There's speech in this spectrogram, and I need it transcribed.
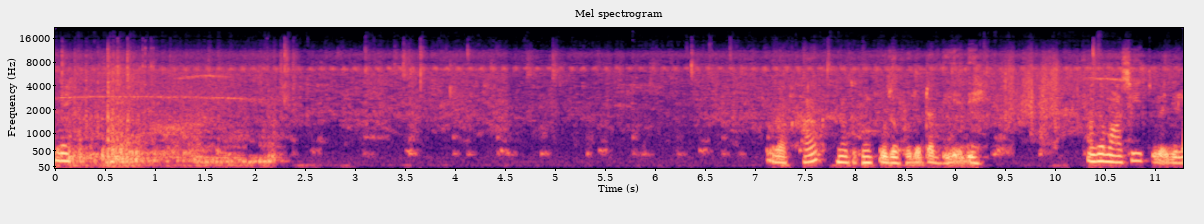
নে। ওরা খাক নতুন পুজো পুজোটা দিয়ে দিই। আমাকে মাসিই তুলে দিল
